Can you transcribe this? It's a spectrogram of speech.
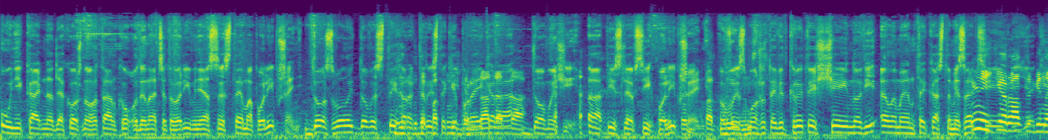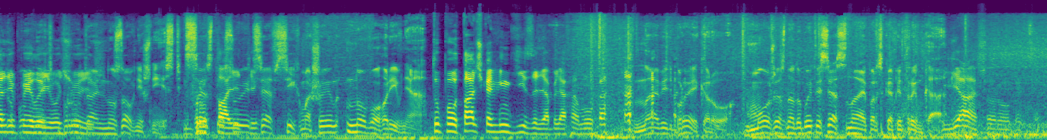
Унікальна для кожного танку 11 рівня система поліпшень дозволить довести характеристики брейкера до межі. А після всіх поліпшень ви зможете відкрити ще й нові елементи кастомізації, які доповнять брутальну зовнішність. Це стосується всіх машин нового рівня. Тупо тачка Він Дізеля, бляха-муха. Навіть брейкеру може знадобитися снайперська підтримка. Я що робиться?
